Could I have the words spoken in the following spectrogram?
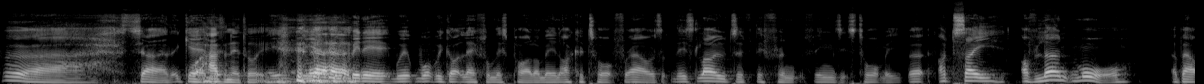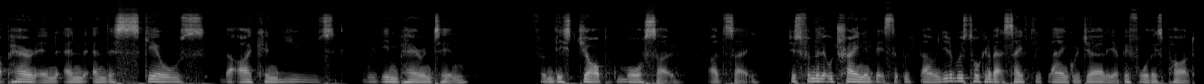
so again, what hasn't it taught you? yeah, we've been here. We, what we got left on this pod, I mean, I could talk for hours. There's loads of different things it's taught me, but I'd say I've learned more about parenting and and the skills that I can use within parenting from this job more so. I'd say just from the little training bits that we've done. You know, we was talking about safety of language earlier before this pod,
